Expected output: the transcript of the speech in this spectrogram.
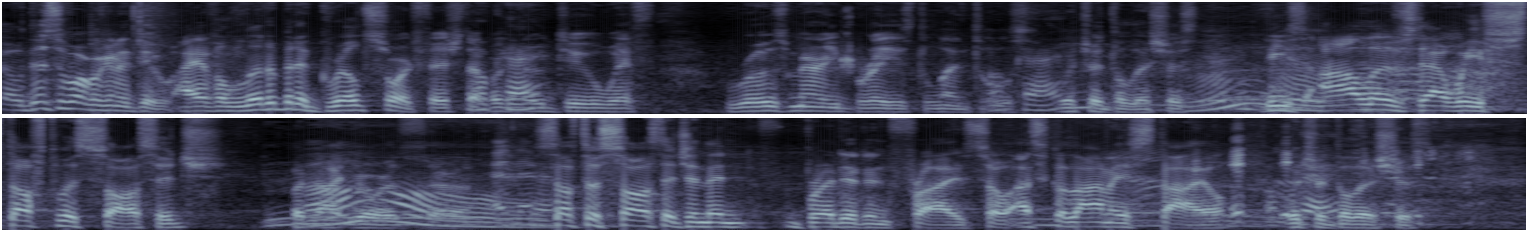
So this is what we're gonna do. I have a little bit of grilled swordfish that we're gonna do with rosemary braised lentils, Okay. which are delicious. These olives that we've stuffed with sausage, but not yours, Sarah. Stuffed with sausage and then breaded and fried. So Ascolana style, which are delicious.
